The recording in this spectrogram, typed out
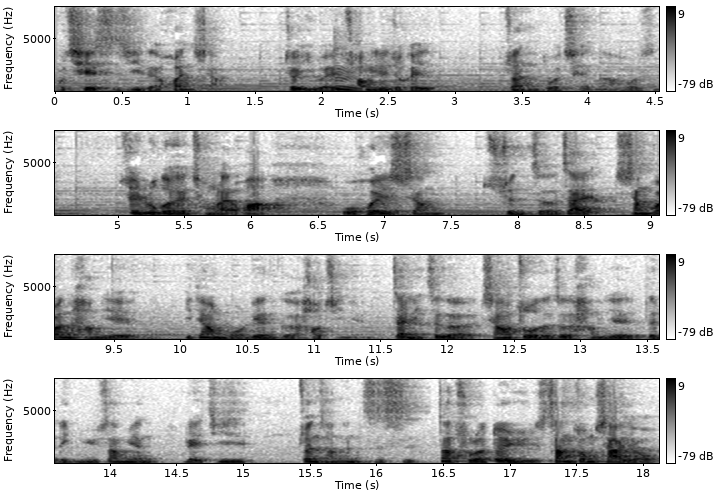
不切实际的幻想，就以为创业就可以赚很多钱啊，或者什么。所以如果可以重来的话，我会想选择在相关的行业一定要磨练个好几年，在你这个想要做的这个行业的领域上面累积专长跟知识。那除了对于上中下游，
